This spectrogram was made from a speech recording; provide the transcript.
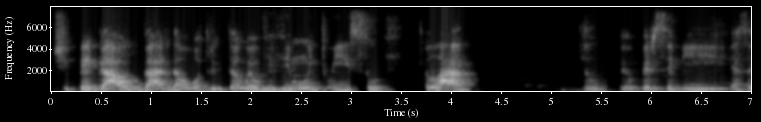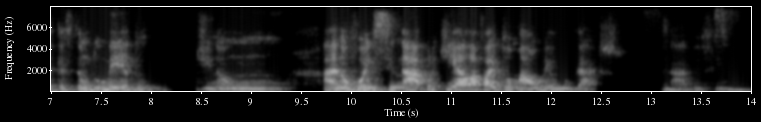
De pegar o lugar da outra. Então, eu vivi muito isso lá. Eu, eu percebi essa questão do medo, de não. Ah, não vou ensinar porque ela vai tomar o meu lugar sabe? Assim.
